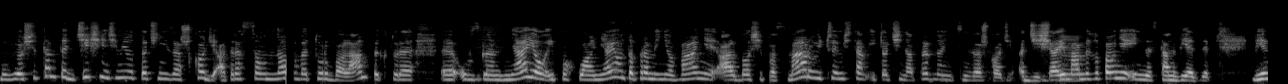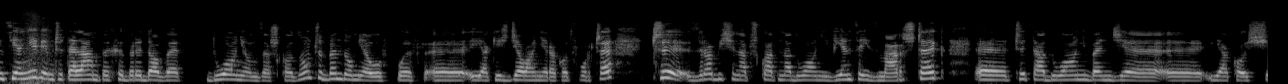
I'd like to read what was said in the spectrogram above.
mówiło się tam te 10 minut to ci nie zaszkodzi, a teraz są nowe turbolampy, które e, uwzględniają i pochłaniają to promieniowanie, albo się posmaruj czymś tam i to ci na pewno nic nie zaszkodzi. A dzisiaj Mhm. mamy zupełnie inny stan wiedzy. Więc ja nie wiem, czy te lampy hybrydowe dłonią zaszkodzą, czy będą miały wpływ e, jakieś działanie rakotwórcze, czy zrobi się na przykład na dłoni więcej zmarszczek, czy ta dłoń będzie jakoś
